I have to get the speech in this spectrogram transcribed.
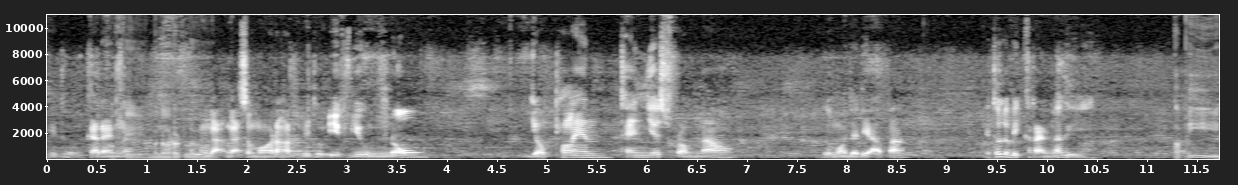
gitu karena Oke, menurut lu. nggak nggak semua orang harus gitu if you know your plan 10 years from now lu mau jadi apa itu lebih keren lagi. Tapi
